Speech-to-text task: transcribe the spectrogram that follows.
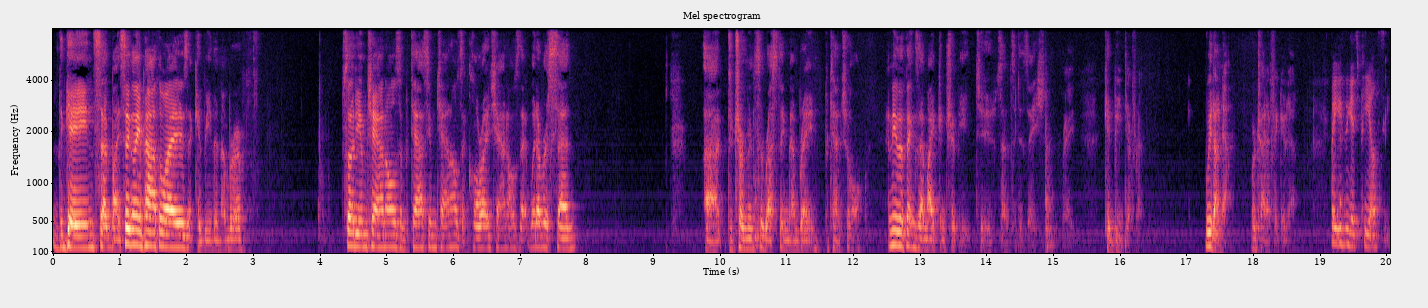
the gain set by signaling pathways, it could be the number of sodium channels and potassium channels and chloride channels, that whatever said uh, determines the resting membrane potential. Any of the things that might contribute to sensitization, right, could be different. We don't know. We're trying to figure it out. But you think it's PLC?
